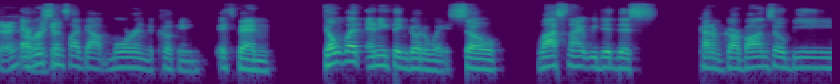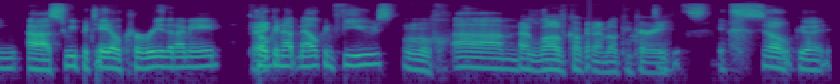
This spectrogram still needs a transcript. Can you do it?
Okay. I ever like it. since I've got more into cooking. It's been don't let anything go to waste. So last night we did this kind of garbanzo bean uh, sweet potato curry that I made, Okay. coconut milk infused. Ooh, Um, I love coconut milk and curry. it's it's so good.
